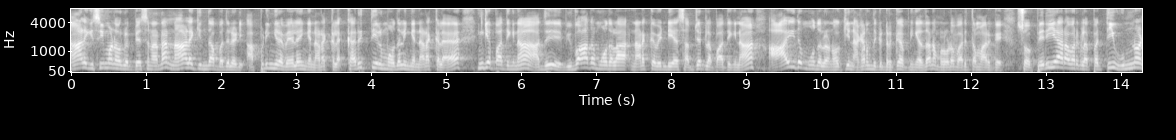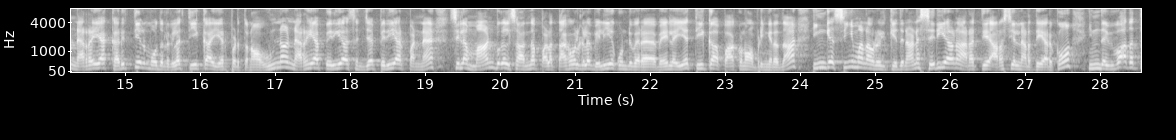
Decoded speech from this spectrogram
நாளைக்கு சீமானவர்கள் பேசினார்னா நாளைக்கு இந்த பதிலடி. அப்படிங்கிற வேலை இங்கே நடக்கலை. கருத்தியல் மோதல் இங்கே நடக்கலை. இங்கே பார்த்தீங்கன்னா அது விவாத மோதலாக நடக்க வேண்டிய சப்ஜெக்டில் பார்த்தீங்கன்னா ஆயுத மோதலை நோக்கி நகர்ந்துக்கிட்டு இருக்கு அப்படிங்கிறது தான் நம்மளோட வருத்தமாக இருக்குது ஸோ பெரியார் அவர்களை பற்றி இன்னும் நிறையா கருத்தியல் மோதல்களை தீக்கா ஏற்படுத்தணும். இன்னும் நிறையா பெரியார் செஞ்ச பெரியார் பண்ண சில மாண்புகள் சார்ந்த பல தகவல்களை வெளியே கொண்டு வர வேலையை தீக்கா பார்க்கணும் அப்படிங்கிறது தான் இங்கே சீமான் அவர்களுக்கு எதிரான சரியான அரத்திய அரசியல் நடத்தையாக இருக்கும். இந்த விவாதத்தை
